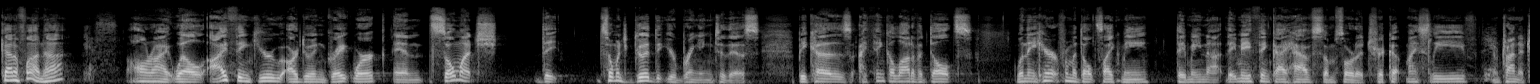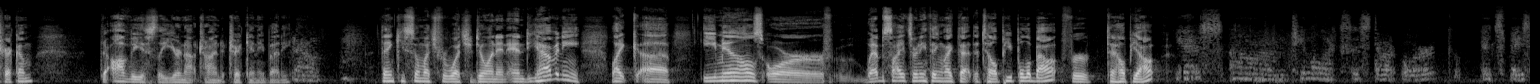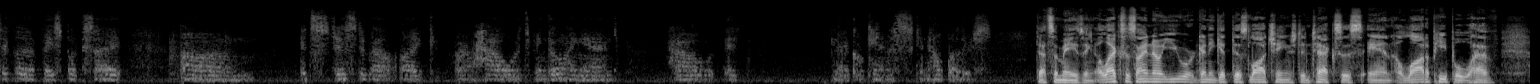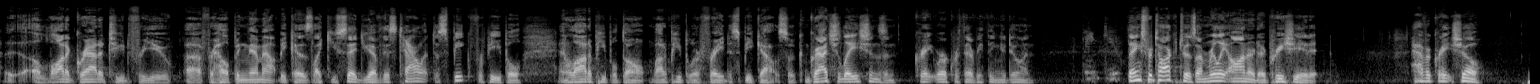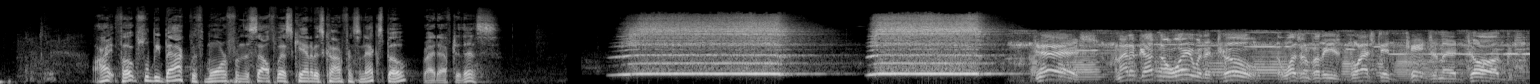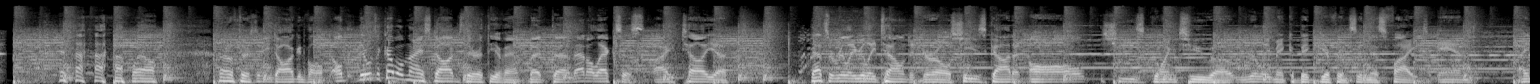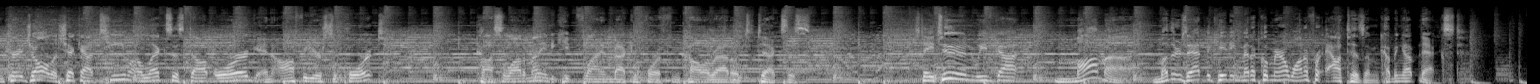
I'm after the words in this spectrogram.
Kind of fun huh? Yes. All right. Well i think you are doing great work and so much that so much good that you're bringing to this because i think a lot of adults when they hear it from adults like me they may not they may think i have some sort of trick up my sleeve. I'm trying to trick them obviously you're not trying to trick anybody. Thank you so much for what you're doing. And, and do you have any like uh, emails or websites or anything like that to tell people about for to help you out? Yes, um, teamalexis.org. It's basically a Facebook site. Um, it's just about like uh, how it's been going and how it, medical cannabis can help others. That's amazing. Alexis, I know you are going to get this law changed in Texas, and a lot of people will have a, lot of gratitude for you uh, for helping them out because, like you said, you have this talent to speak for people, and a lot of people don't. A lot of people are afraid to speak out. So, congratulations and great work with everything you're doing. Thank you. Thanks for talking to us. I'm really honored. I appreciate it. Have a great show. All right, folks, we'll be back with more from the Southwest Cannabis Conference and Expo right after this. And I'd have gotten away with it too. If it wasn't for these blasted kids and their dog. well, I don't know if there's any dog involved. Oh, there was a couple nice dogs there at the event, but uh, that Alexis, I tell you, that's a really, really talented girl. She's got it all. She's going to uh, really make a big difference in this fight. And I encourage you all to check out teamalexis.org and offer your support. Costs a lot of money to keep flying back and forth from Colorado to Texas. Stay tuned. We've got Mama, Mothers Advocating Medical Marijuana for Autism, coming up next.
